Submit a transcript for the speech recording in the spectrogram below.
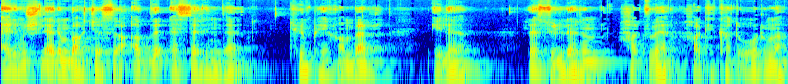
Ermişlerin Bahçesi adlı eserinde tüm peygamber ile Resullerin hak ve hakikat uğruna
